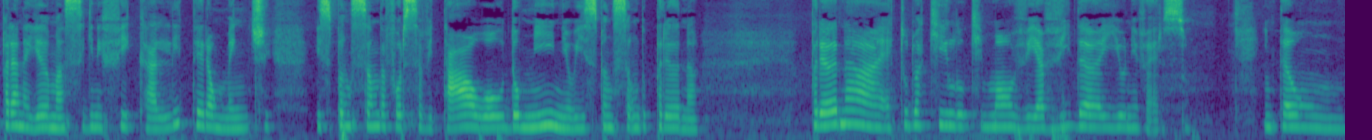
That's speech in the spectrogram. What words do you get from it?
pranayama significa literalmente expansão da força vital ou domínio e expansão do prana. Prana é tudo aquilo que move a vida e o universo. Então,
